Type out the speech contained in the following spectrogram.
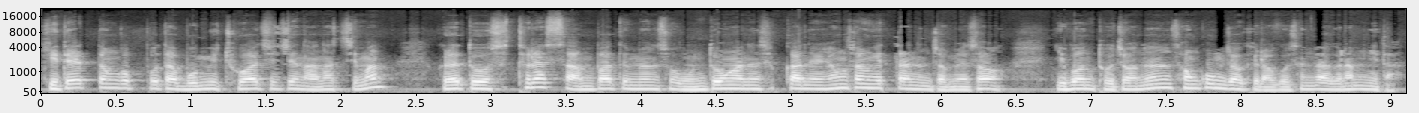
기대했던 것보다 몸이 좋아지진 않았지만 그래도 스트레스 안 받으면서 운동하는 습관을 형성했다는 점에서 이번 도전은 성공적이라고 생각을 합니다.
